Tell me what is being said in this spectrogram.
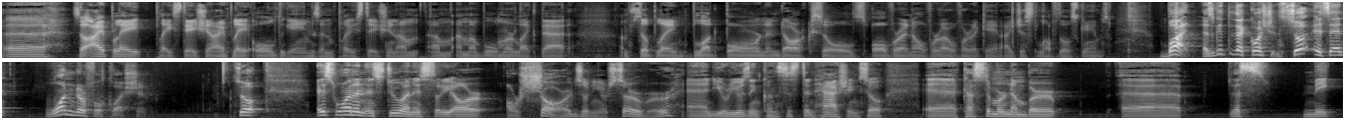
Uh, so I play PlayStation. I play old games and PlayStation. I'm I'm I'm a boomer like that. I'm still playing Bloodborne and Dark Souls over and over and over again. I just love those games. But let's get to that question. So it's a wonderful question. So S1 and S2 and S3 are are shards on your server, and you're using consistent hashing. So uh, customer number. Uh, let's make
